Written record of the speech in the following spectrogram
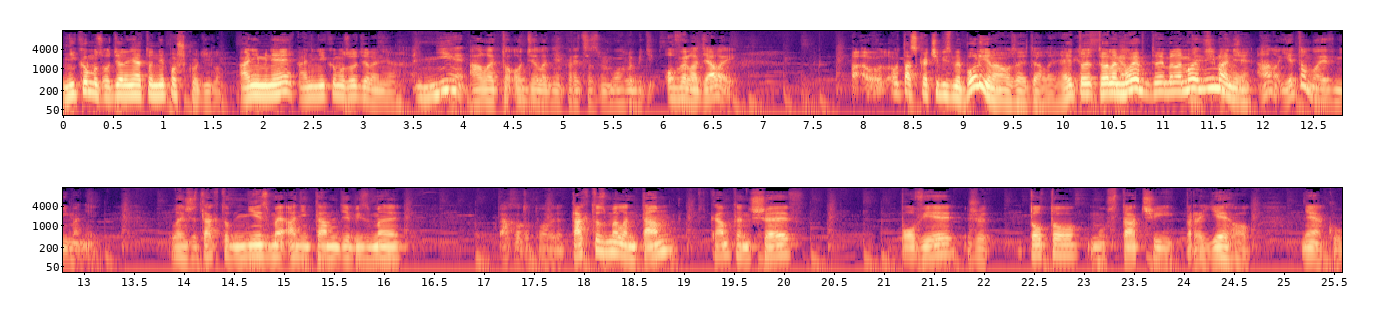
nikomu z oddelenia to nepoškodilo. Ani mne, ani nikomu z oddelenia. Nie, ale to oddelenie predsa sme mohli byť oveľa ďalej. A otázka, či by sme boli naozaj ďalej. Hej? To, to, je len moje, to je len moje vnímanie. Áno, je to moje vnímanie. Lenže takto nie sme ani tam, kde by sme... Ako to povedať? Takto sme len tam, kam ten šéf povie, že toto mu stačí pre jeho nejakú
